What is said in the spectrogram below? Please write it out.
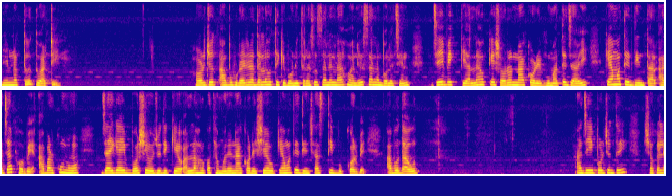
নিম্নোক্ত দোয়াটি। হরজত আবু হুরাই রাদাল্লাহ থেকে বর্ণিত রাসুল সাল্লাহ আলিয়াল্লাম বলেছেন, যে ব্যক্তি আল্লাহকে স্মরণ না করে ঘুমাতে যায় কেমতের দিন তার আজাব হবে। আবার কোনো জায়গায় বসেও যদি কেউ আল্লাহর কথা মনে না করে, সেও কেমতের দিন শাস্তি ভোগ করবে। আবু দাউদ আজ এই পর্যন্তই। সকালে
